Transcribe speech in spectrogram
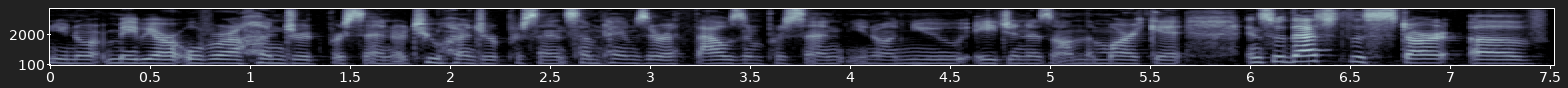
you know maybe are over 100% or 200% sometimes they're 1000% you know a new agent is on the market. And so that's the start of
